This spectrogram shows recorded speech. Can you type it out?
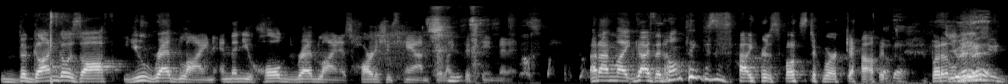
the gun goes off, you red line, and then you hold red line as hard as you can for like 15 minutes. And I'm like, guys, I don't think this is how you're supposed to work out. But at least you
